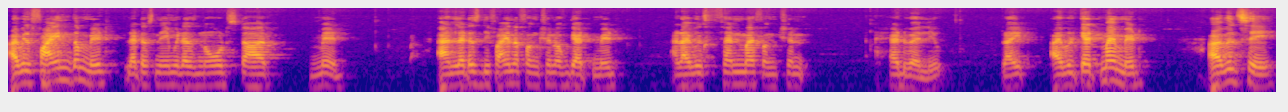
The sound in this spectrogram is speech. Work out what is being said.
i will find the mid let us name it as node star mid and let us define a function of get mid and i will send my function head value right? I will get my mid. I will say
